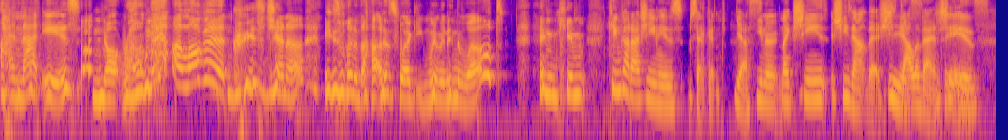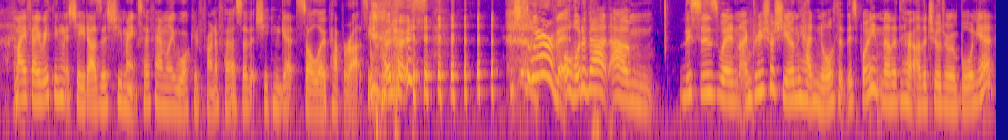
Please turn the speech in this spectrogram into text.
And that is not wrong. I love it. Kris Jenner is one of the hardest working women in the world. And Kim Kim Kardashian is second. Yes. You know, like she's she's out there. She's She is. She is. My favorite thing that she does is she makes her family walk in front of her so that she can get solo paparazzi photos. She's aware of it. Or what about um this is when I'm pretty sure she only had North at this point. None of her other children were born yet.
